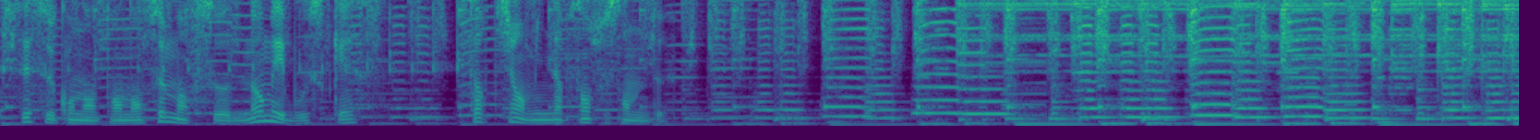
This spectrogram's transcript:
C'est ce qu'on entend dans ce morceau nommé Busques, sorti en 1962. Thank you.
